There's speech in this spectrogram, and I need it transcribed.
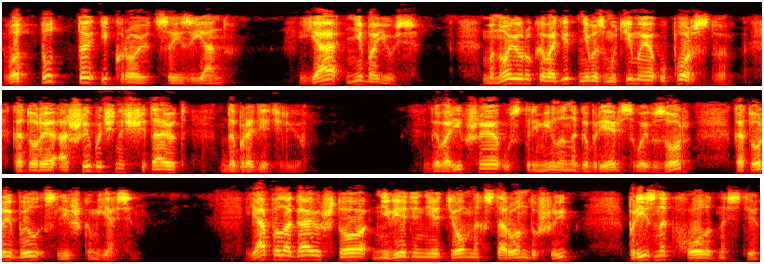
Вот тут-то и кроется изъян. Я не боюсь. Мною руководит невозмутимое упорство, которое ошибочно считают добродетелью. Говорившая устремила на Габриэль свой взор, который был слишком ясен. Я полагаю, что неведение темных сторон души — признак холодности,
